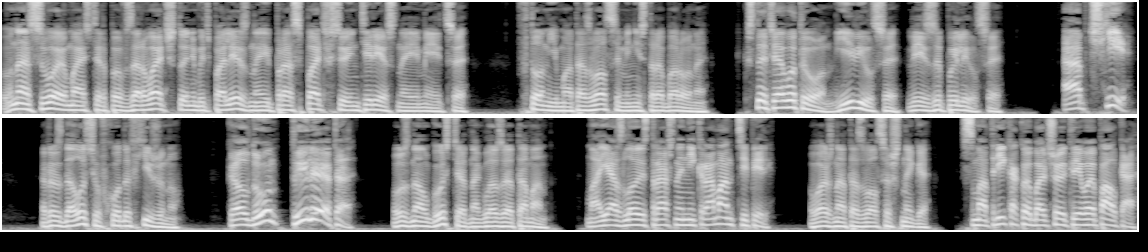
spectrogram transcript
«У нас свой мастер повзорвать что-нибудь полезное и проспать все интересное имеется», — в тон ему отозвался министр обороны. «Кстати, а вот и он. Явился. Весь запылился». «Апчхи!» — раздалось у входа в хижину. «Колдун, ты ли это?» — узнал гость одноглазый атаман. «Моя злой и страшный некромант теперь», — важно отозвался Шныга. «Смотри, какой большой кривая палка!»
